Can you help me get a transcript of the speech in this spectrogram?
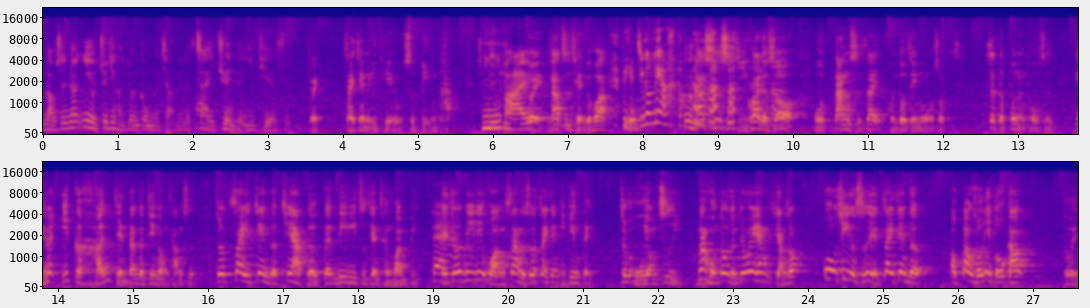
老师，那因为最近很多人跟我们讲那个债券的 ETF，对，债券的 ETF 是名牌。名牌对，那之前的话，眼睛都亮了。那四十几块的时候，我当时在很多节目我说，这个不能投资，因为一个很简单的金融常识，就债券的价格跟利率之间成反比，对、啊，也就是利率往上的时候，债券一定得，这个毋庸置疑。那很多人就会这样想说，过去的十年债券的哦报酬率多高？对，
